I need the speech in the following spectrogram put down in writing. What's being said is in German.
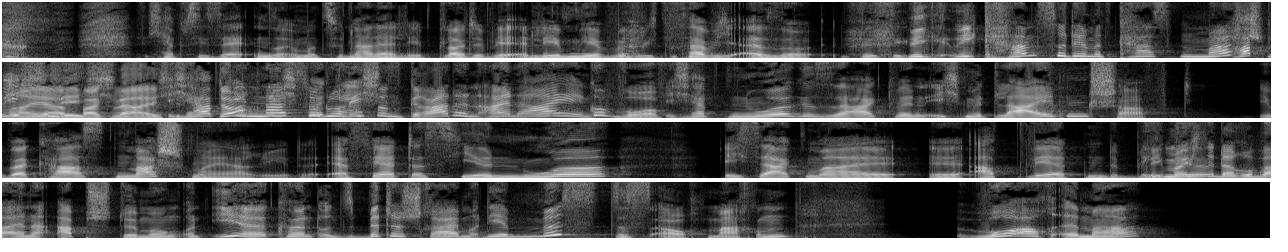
Ich habe sie selten so emotional erlebt. Leute, wir erleben hier wirklich, das habe ich also wirklich. Wie, wie kannst du den mit Carsten Maschmeyer vergleichen? Ich hab Doch, ihn nicht hast du, du hast uns gerade in einen Nein, geworfen. ich habe nur gesagt, wenn ich mit Leidenschaft über Carsten Maschmeyer rede, erfährt das hier nur, ich sag mal, äh, abwertende Blicke. Ich möchte darüber eine Abstimmung und ihr könnt uns bitte schreiben und ihr müsst es auch machen, wo auch immer,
